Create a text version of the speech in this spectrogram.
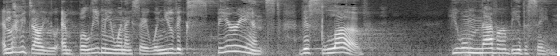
And let me tell you, and believe me when I say, when you've experienced this love, you will never be the same.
